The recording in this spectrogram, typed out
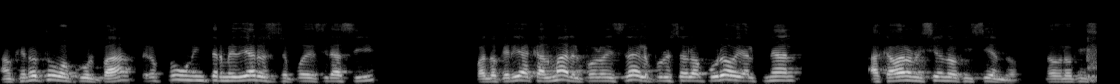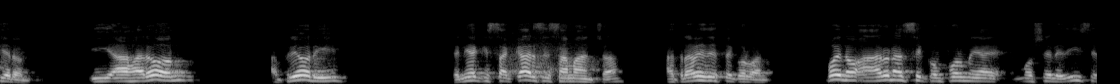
aunque no tuvo culpa, pero fue un intermediario, si se puede decir así, cuando quería calmar el pueblo de Israel, el pueblo de Israel lo apuró y al final acabaron haciendo lo que hicieron. Y a Aarón, a priori, tenía que sacarse esa mancha a través de este corbán. Bueno, Aarón hace conforme a Moshe le dice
